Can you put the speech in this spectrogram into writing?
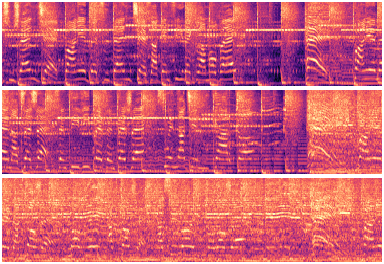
Pierwszym rzędzie, panie decydencie z agencji reklamowej. Hej, panie menadżerze, z MTV prezenterze, słynna dziennikarko. Hej, panie redaktorze, modny aktorze, na żywo i w kolorze. Hej, panie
